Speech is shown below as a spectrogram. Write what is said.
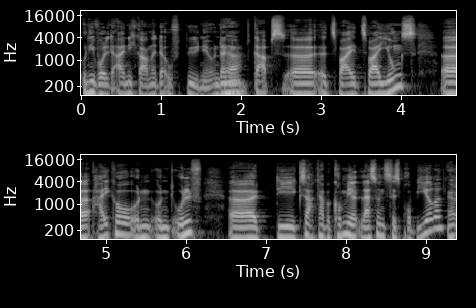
und ich wollte eigentlich gar nicht auf die Bühne. Und dann Ja. gab es äh, zwei, zwei Jungs, Heiko und, und Ulf, äh, die gesagt haben, komm, wir, lass uns das probieren. Ja,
